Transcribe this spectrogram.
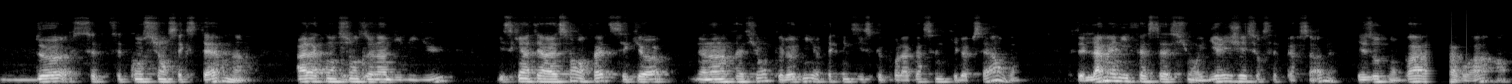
de cette, conscience externe à la conscience de l'individu. Et ce qui est intéressant, en fait, c'est qu'on a l'impression que l'OVNI, en fait, n'existe que pour la personne qui l'observe, la manifestation est dirigée sur cette personne, les autres n'ont pas à la voir,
